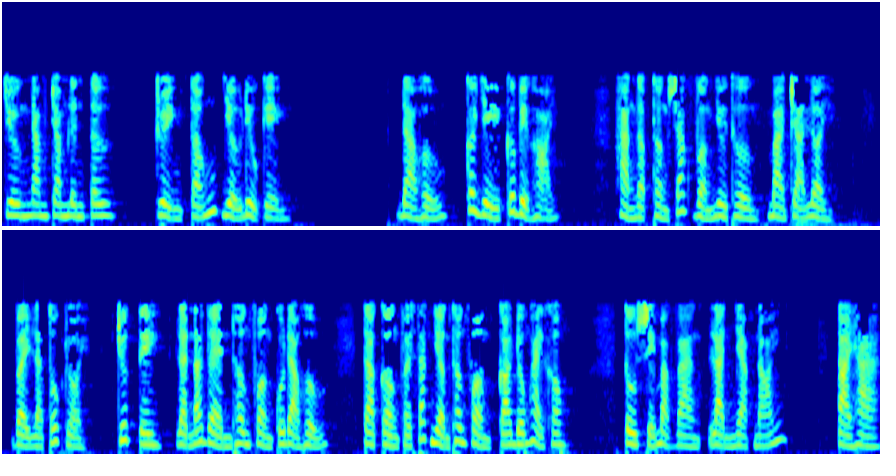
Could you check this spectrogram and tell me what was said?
Chương 504 Truyền tống giữ điều kiện Đào hữu, có gì cứ việc hỏi. Hàng Lập thần sắc vẫn như thường mà trả lời. Vậy là tốt rồi. Trước tiên là nói về thân phận của đạo hữu, ta cần phải xác nhận thân phận có đúng hay không. Tu sĩ mặt vàng lạnh nhạt nói. Tài Hà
